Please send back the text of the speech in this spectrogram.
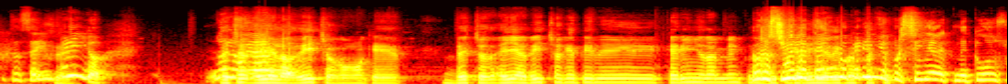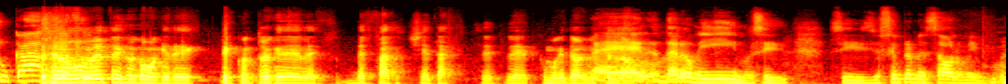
Entonces hay un cariño. de hecho, ella lo ha dicho, como que de hecho, ella ha dicho que tiene cariño también. Pero si yo le tengo cariño, pero si ella me tuvo en su casa. Pero en un momento dijo como que te, encontró que desfachetaste, como que te volviste bueno, loco. Da lo mismo, sí, sí, yo siempre he pensado lo mismo.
